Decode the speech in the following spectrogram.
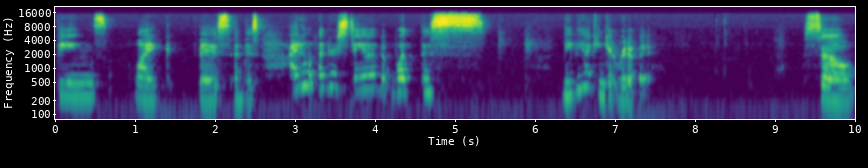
things like this and this. I don't understand what this, maybe I can get rid of it. So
